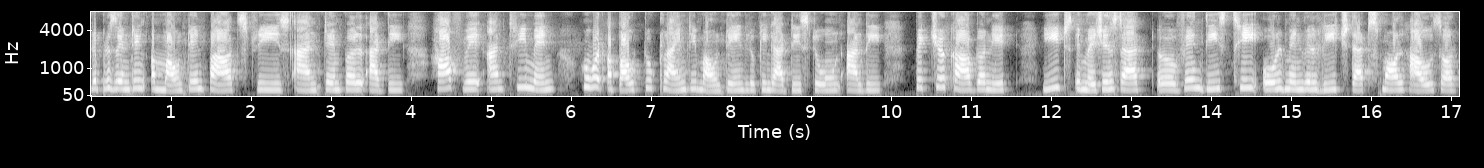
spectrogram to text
representing a mountain paths trees and temple at the halfway and three men who were about to climb the mountain looking at the stone and the picture carved on it. Yeats imagines that uh, when these three old men will reach that small house or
